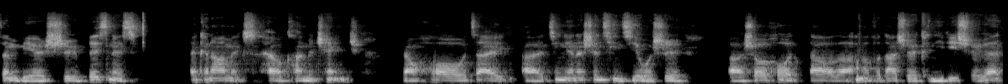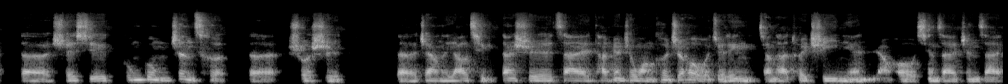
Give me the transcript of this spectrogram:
分别是 Business、Economics 还有 Climate Change。然后在呃今年的申请季，我是。呃，收获到了哈佛大学肯尼迪学院的学习公共政策的硕士的这样的邀请，但是在它变成网课之后，我决定将它推迟一年，然后现在正在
